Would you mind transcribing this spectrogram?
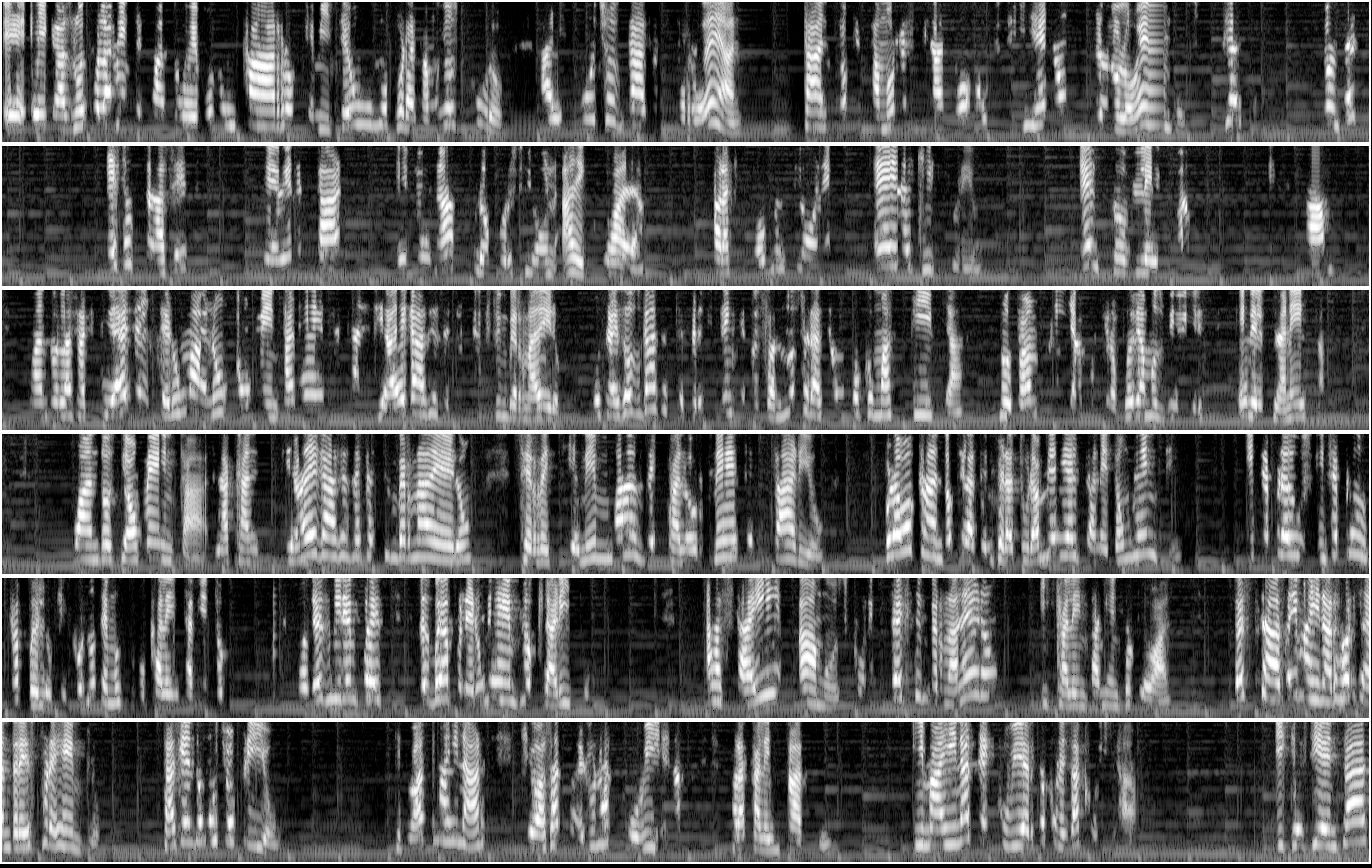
Eh, el gas no es solamente cuando vemos un carro que emite humo por allá muy oscuro. hay muchos gases que nos rodean, tanto que estamos respirando oxígeno, pero no lo vemos, ¿cierto? Entonces, esos gases deben estar en una proporción adecuada para que todo funcione en equilibrio. El problema está cuando las actividades del ser humano aumentan esa cantidad de gases del efecto invernadero. O sea, esos gases que permiten que nuestra atmósfera sea un poco más tibia, no tan fría, porque no podríamos vivir en el planeta. Cuando se aumenta la cantidad de gases de efecto invernadero, se retiene más de calor necesario, provocando que la temperatura media del planeta aumente y se, produzca, y se produzca pues lo que conocemos como calentamiento. Entonces, miren, pues, les voy a poner un ejemplo clarito. Hasta ahí vamos con efecto invernadero y calentamiento global. Entonces, te vas a imaginar, Jorge Andrés, por ejemplo, está haciendo mucho frío. Te vas a imaginar que vas a coger una cobija para calentarte. Imagínate cubierto con esa cobija y que sientas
